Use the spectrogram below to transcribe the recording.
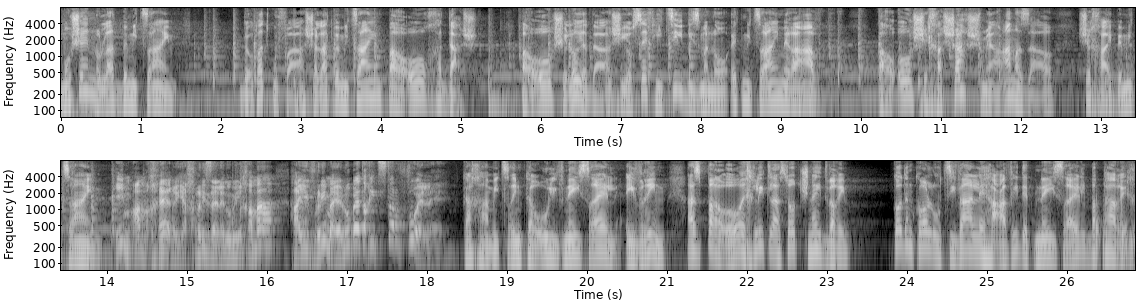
משה נולד במצרים. באותה תקופה שלט במצרים פרעה חדש. פרעה שלא ידע שיוסף הציל בזמנו את מצרים מרעב. פרעה שחשש מהעם הזר שחי במצרים. אם עם אחר יכריז עלינו מלחמה, העברים האלו בטח יצטרפו אליהם. ככה המצרים קראו לבני ישראל, עברים. אז פרעה החליט לעשות שני דברים. קודם כל הוא ציווה להעביד את בני ישראל בפרך.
